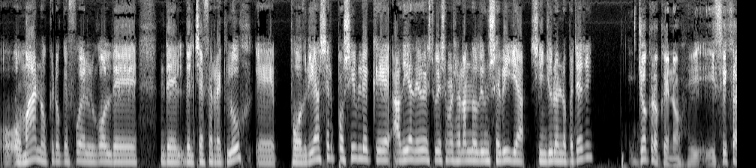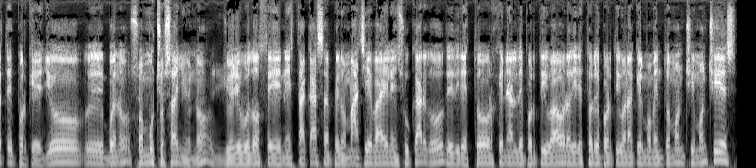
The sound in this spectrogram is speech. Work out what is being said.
o mano, creo que fue el gol de, del- del Chef Reclug, ¿podría ser posible que a día de hoy estuviésemos hablando de un Sevilla sin Julen Lopetegui? Yo creo que no. Y, fíjate, porque yo, eh, bueno, son muchos años, ¿no? Yo llevo 12 en esta casa, pero más lleva él en su cargo de director general deportivo ahora, director deportivo en aquel momento Monchi. Monchi es,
